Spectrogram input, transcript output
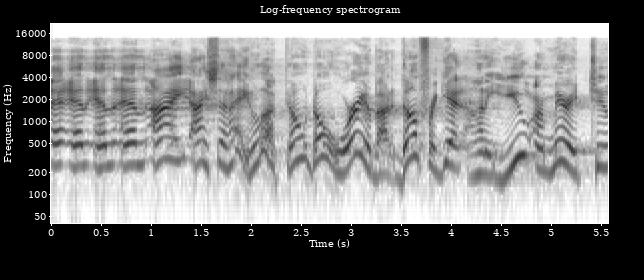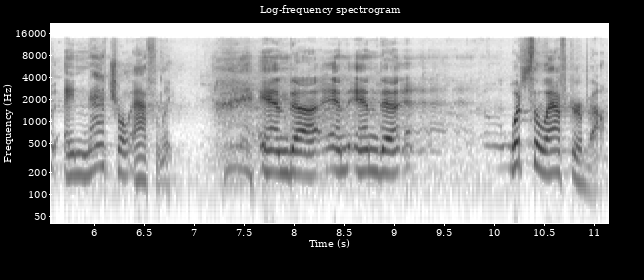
and, and, and I, I said, hey, look, don't, don't worry about it. Don't forget, honey, you are married to a natural athlete. And, uh, and, and uh, what's the laughter about?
